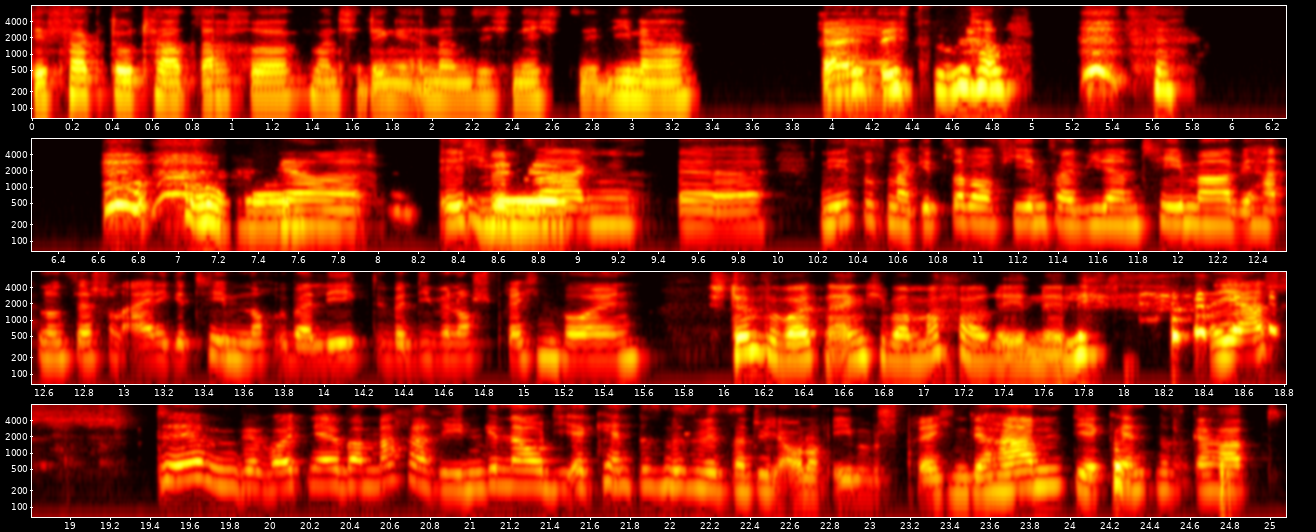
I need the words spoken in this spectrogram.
De facto Tatsache. Manche Dinge ändern sich nicht. Selina, reiß Nee. dich zusammen. oh. Ja, ich würde Nee. sagen, äh, nächstes Mal gibt es aber auf jeden Fall wieder ein Thema. Wir hatten uns ja schon einige Themen noch überlegt, über die wir noch sprechen wollen. Stimmt, wir wollten eigentlich über Macher reden, Elena. Ja, stimmt. Wir wollten ja über Macher reden. Genau, die Erkenntnis müssen wir jetzt natürlich auch noch eben besprechen. Wir haben die Erkenntnis gehabt,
